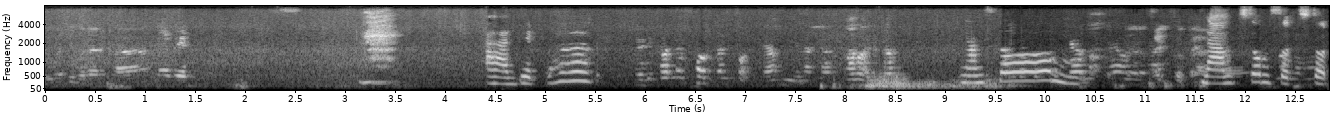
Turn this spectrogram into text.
ดูมาชิมกันได้นะครับแม่เป็นอาหารเผ็ดมากในที่เขาน้ำส้มขั้นสดครับมีนะครับอร่อยนะครับน้ำส้ม น้ำส้มสดสด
